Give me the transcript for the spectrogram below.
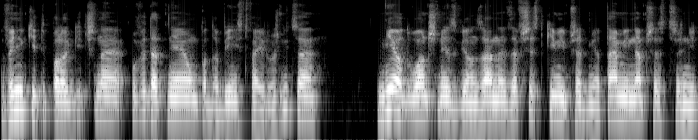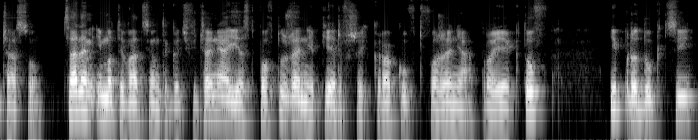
Wyniki typologiczne uwydatniają podobieństwa i różnice nieodłącznie związane ze wszystkimi przedmiotami na przestrzeni czasu. Celem i motywacją tego ćwiczenia jest powtórzenie pierwszych kroków tworzenia projektów i produkcji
